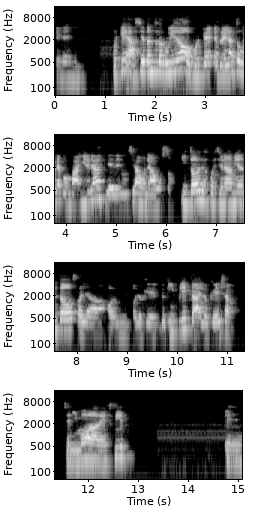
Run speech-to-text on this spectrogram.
eh, por qué hacía tanto ruido o por qué el relato de una compañera que denunciaba un abuso? Y todos los cuestionamientos o, lo, que, lo que implica lo que ella se animó a decir. Eh,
